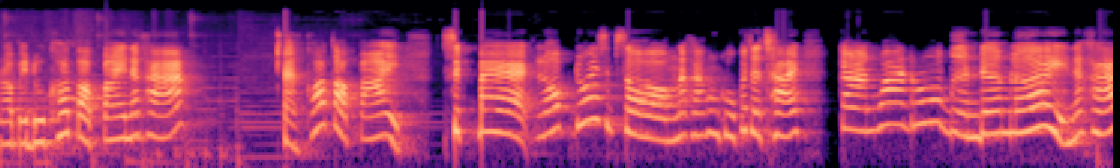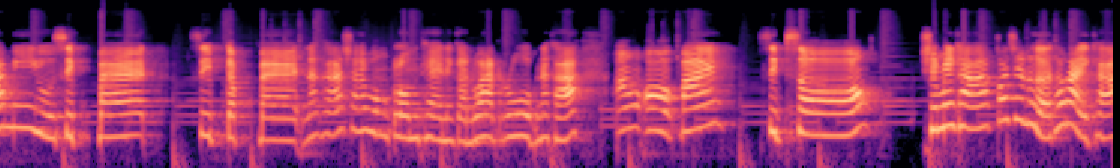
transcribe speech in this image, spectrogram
เราไปดูข้อต่อไปนะคะอะข้อต่อไป 18 ลบด้วย 12 นะคะ คุณครูก็จะใช้การวาดรูปเหมือนเดิมเลยนะคะ มีอยู่ 18 10 กับ 8 นะคะ ใช้วงกลมแทนในการวาดรูปนะคะ เอาออกไป 12 ใช่ไหมคะ ก็จะเหลือเท่าไหร่คะ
